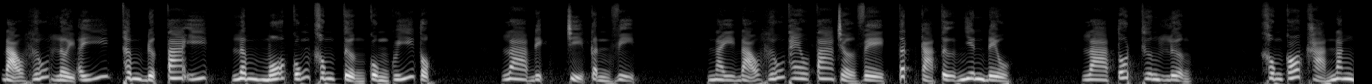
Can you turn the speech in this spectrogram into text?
Đạo hữu lời ấy thâm được ta ý. Lâm mỗ cũng không tưởng cùng quý tộc. Là địch chỉ cần vị. Này đạo hữu theo ta trở về, tất cả tự nhiên đều. Là tốt thương lượng. Không có khả năng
